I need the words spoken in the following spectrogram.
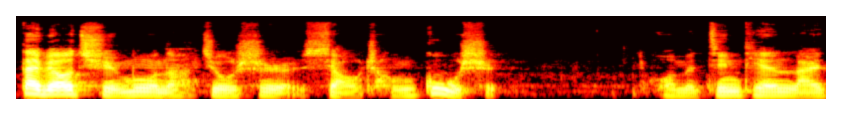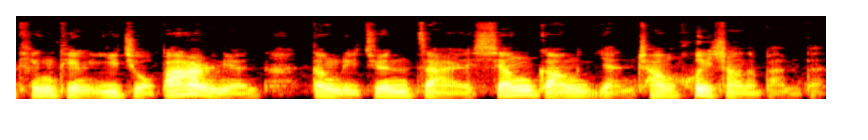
代表曲目呢就是《小城故事》。我们今天来听听1982年邓丽君在香港演唱会上的版本。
